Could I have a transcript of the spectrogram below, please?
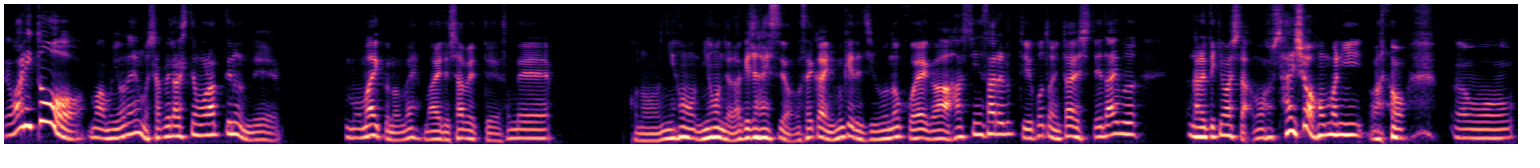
割と、まあ4年も喋らせてもらってるんで、もうマイクのね、前で喋って、そんで、この日本、日本じゃだけじゃないですよ。世界に向けて自分の声が発信されるっていうことに対して、だいぶ慣れてきました。もう最初はほんまに、あの、も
